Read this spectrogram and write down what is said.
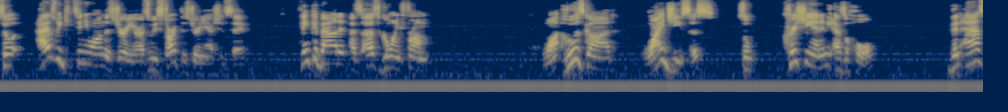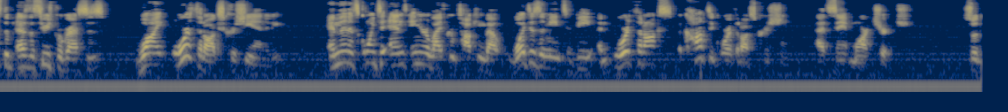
So as we continue on this journey, or as we start this journey, I should say, think about it as us going from who is God, why Jesus, so Christianity as a whole. Then as the as the series progresses, why Orthodox Christianity. And then it's going to end in your life group talking about what does it mean to be an Orthodox, a Coptic Orthodox Christian at St. Mark Church. So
